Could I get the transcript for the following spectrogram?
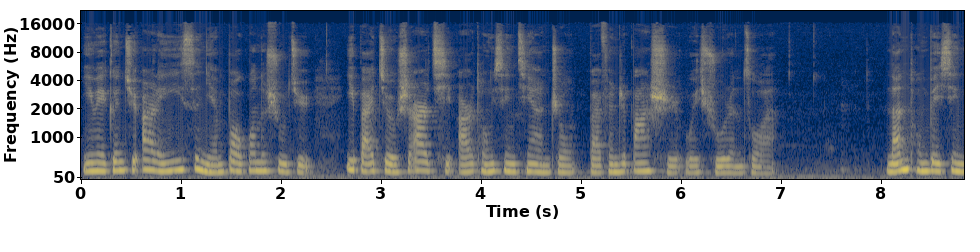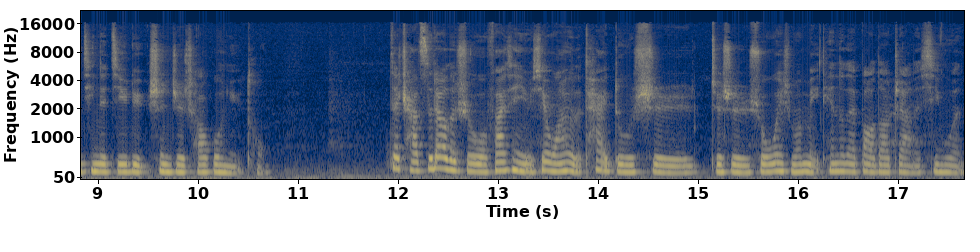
因为根据2014年曝光的数据，192起儿童性侵案中，百分之八十为熟人作案，男童被性侵的几率甚至超过女童。在查资料的时候，我发现有些网友的态度是，就是说为什么每天都在报道这样的新闻？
